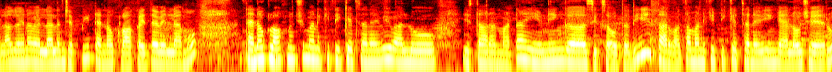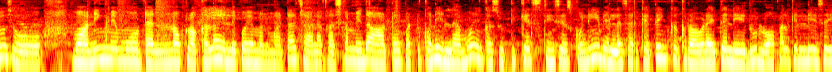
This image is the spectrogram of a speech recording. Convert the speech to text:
ఎలాగైనా వెళ్ళాలని చెప్పి టెన్ ఓ క్లాక్ అయితే వెళ్ళాము. టెన్ ఓ క్లాక్ నుంచి మనకి టికెట్స్ అనేవి వాళ్ళు ఇస్తారనమాట ఈవినింగ్ సిక్స్ అవుతుంది. తర్వాత మనకి టికెట్స్ అనేవి ఇంకా అలౌ చేయరు. సో మార్నింగ్ మేము టెన్ ఓ క్లాక్ కల్లా వెళ్ళిపోయామన్నమాట. చాలా కష్టం మీద ఆటో పట్టుకొని వెళ్ళాము. ఇంకా సో టికెట్స్ తీసేసుకొని వెళ్ళేసరికి అయితే ఇంకా క్రౌడ్ అయితే లేదు. లోపలికి వెళ్ళేసి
